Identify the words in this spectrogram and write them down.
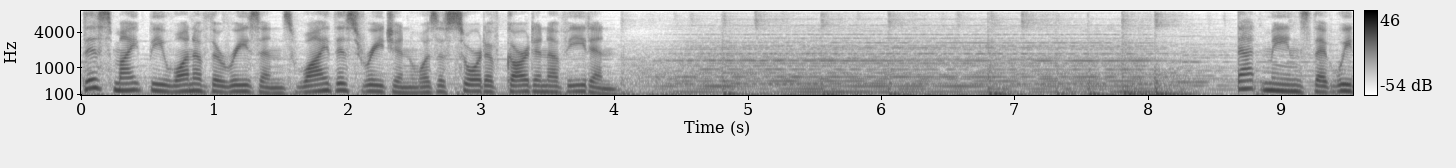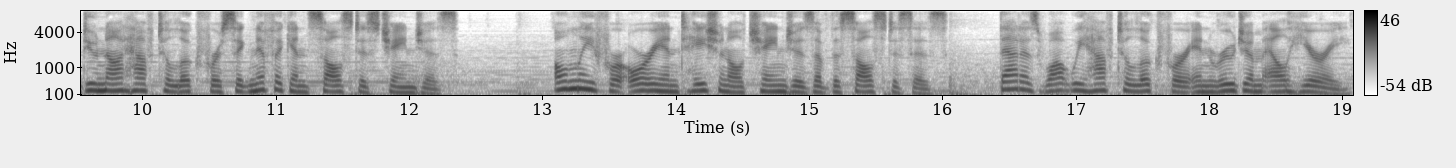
This might be one of the reasons why this region was a sort of Garden of Eden. That means that we do not have to look for significant solstice changes only for orientational changes of the solstices. That is what we have to look for in Rujum el Hiri.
